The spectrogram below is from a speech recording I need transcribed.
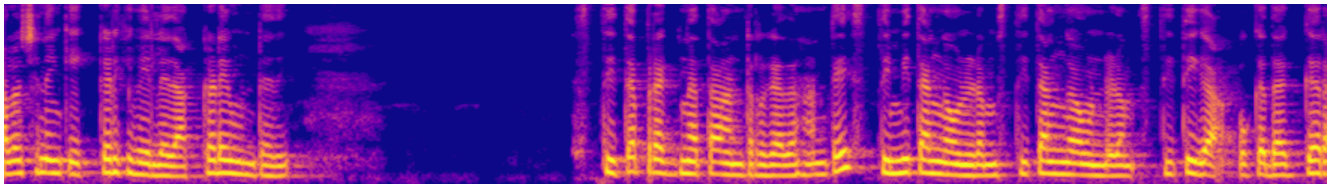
ఆలోచన ఇంకెక్కడికి వెళ్ళేది? అక్కడే ఉంటుంది. స్థిత ప్రజ్ఞత అంటారు కదా అంటే స్థిమితంగా ఉండడం స్థితంగా ఉండడం స్థితిగా ఒక దగ్గర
